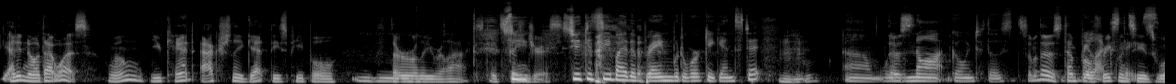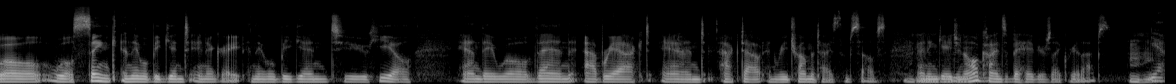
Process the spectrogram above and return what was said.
Yeah. I didn't know what that was. Well, you can't actually get these people thoroughly relaxed. It's Mm-hmm. So you, dangerous. so you can see why the brain would work against it. Um, would Those- not go into those. Some of those temporal frequencies states. will will sync and they will begin to integrate and they will begin to heal and they will then abreact and act out and re-traumatize themselves and engage in all kinds of behaviors like relapse. Yeah,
